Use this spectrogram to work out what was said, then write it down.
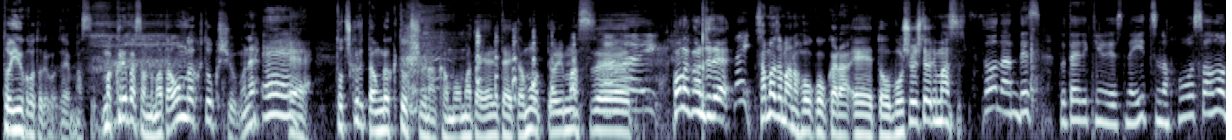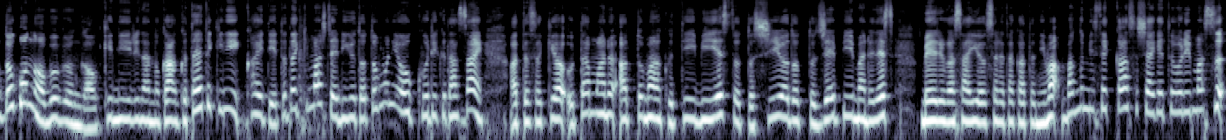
ということでございます。まあ、クレバさんのまた音楽特集もね、ええ土地狂った音楽特集なんかもまたやりたいと思っております。はいこんな感じではい、さまざまな方向から、えっ、と、募集しております。そうなんです。具体的にですね、いつの放送のどこの部分がお気に入りなのか、具体的に書いていただきまして、理由とともにお送りください。宛先は歌丸アットマーク tbs.co.jp までです。メールが採用された方には番組ステッカー差し上げております。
